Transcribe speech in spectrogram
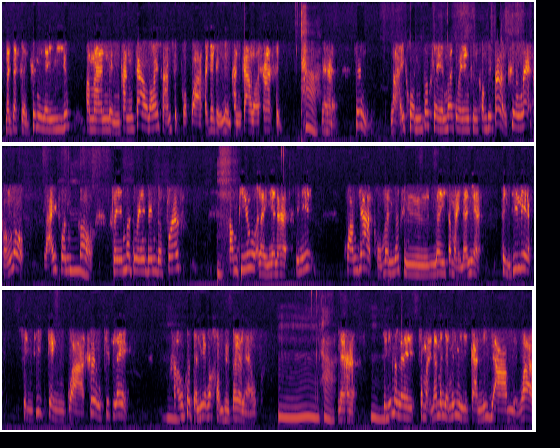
มันจะเกิดขึ้นในยุคประมาณหนึ่งพันเก้าร้อยสามสิบกว่าไปจนถึงหนึ่งพันเก้าร้อยห้าสิบค่ะนะฮะซึ่งหลายคนก็เคลมว่าตัวเองคือคอมพิวเตอร์เครื่องแรกของโลก หลายคนก็เคลมว่าตัวเองเป็น the first คอมพิวอะไรเงี้ยนะฮะทีนี้ ความยากของมันก็คือในสมัยนั้นเนี่ย สิ่งที่เรียกสิ่งที่เก่งกว่าเครื่องคิดเลข เขาก็จะเรียกว่าคอมพิวเตอร์แล้ว อืมค่ะนะฮะทีนี้มันเลยสมัยนั้นมันยังไม่มีการนิยามหรือว่า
